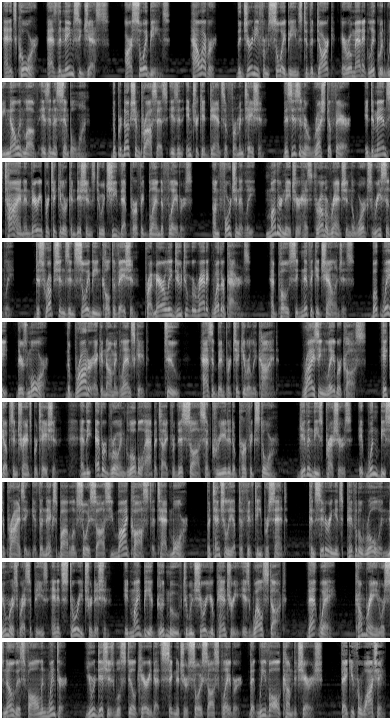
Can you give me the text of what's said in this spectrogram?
At its core, as the name suggests, are soybeans. However, the journey from soybeans to the dark, aromatic liquid we know and love isn't a simple one. The production process is an intricate dance of fermentation. This isn't a rushed affair. It demands time and very particular conditions to achieve that perfect blend of flavors. Unfortunately, Mother Nature has thrown a wrench in the works recently. Disruptions in soybean cultivation, primarily due to erratic weather patterns, had posed significant challenges. But wait, there's more. The broader economic landscape, too, hasn't been particularly kind. Rising labor costs, hiccups in transportation, and the ever-growing global appetite for this sauce have created a perfect storm. Given these pressures, it wouldn't be surprising if the next bottle of soy sauce you buy costs a tad more, potentially up to 15%. Considering its pivotal role in numerous recipes and its storied tradition, it might be a good move to ensure your pantry is well stocked. That way, come rain or snow this fall and winter, your dishes will still carry that signature soy sauce flavor that we've all come to cherish. Thank you for watching.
